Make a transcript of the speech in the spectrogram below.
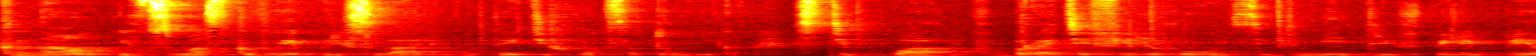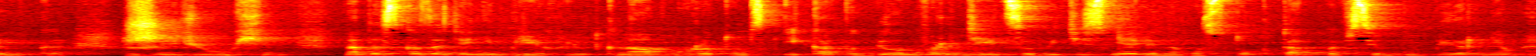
к нам из Москвы прислали вот этих вот сотрудников. Степанов, братья Филерози, Дмитриев, Пилипенко, Жирюхин. Надо сказать, они приехали вот к нам в город Омск. И как вот белогвардейцев вытесняли на восток, так по всем губерниям,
